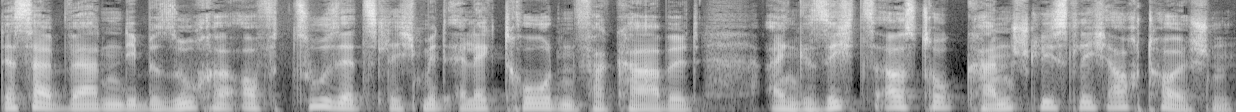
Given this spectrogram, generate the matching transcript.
Deshalb werden die Besucher oft zusätzlich mit Elektroden verkabelt. Ein Gesichtsausdruck kann schließlich auch täuschen.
